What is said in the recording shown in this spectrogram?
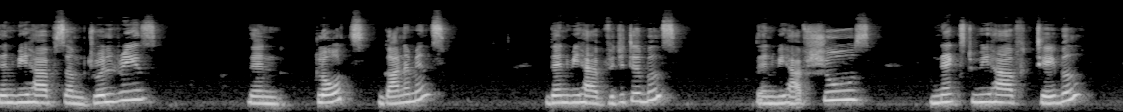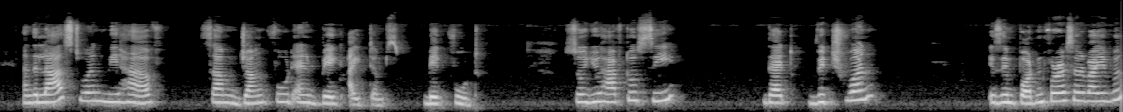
then we have some jewelries then clothes garments. Then we have vegetables. Then we have shoes. Next we have table. And the last one we have some junk food and baked items baked food. So you have to see that which one is important for our survival.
